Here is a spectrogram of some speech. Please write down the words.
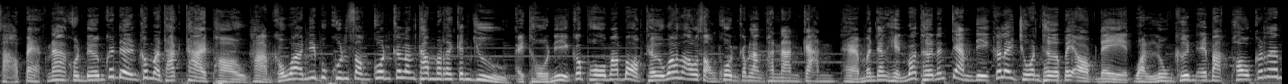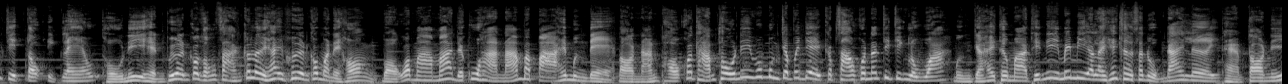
สาวแปลกหน้าคนเดิมก็เดินเข้ามาทักทายพอลถามเขาว่านี่พวกคุณสองคนกำลังทำอะไรกันอยู่ ไอ้โทนี่ก็โผล่มาบอกเธอว่าเราสองคนกำลังพนันกัน แถมมันยังเห็นว่าเธอนั้นแจ่มดีก็เลยชวนเธอไปออกเดท วันรุ่งขึ้นไอ้บักพอลก็เริ่มจิตตกอีกแล้ว โทนี่เห็นเพื่อนก็สงสารก็เลยให้เพื่อนเข้ามาในห้อง บอกว่ามามาเดี๋ยวกูหาน้ำประปาให้มึงแดกตอนนั้นพอลก็ถามโทนี่ว่ามึงจะไปเดทกับสาวคนนั้นจริงๆหรอวะ มึงจะให้เธอมาที่นี่ไม่มีอะไรให้เธอสนุกได้เลย แถมตอนนี้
